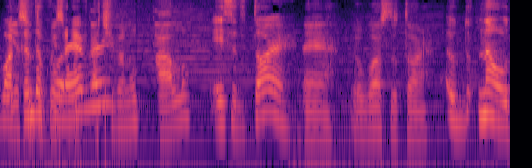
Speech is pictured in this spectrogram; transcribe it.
Wakanda tô com Forever. expectativa no talo. Esse é do Thor? É, eu gosto do Thor. Eu não,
